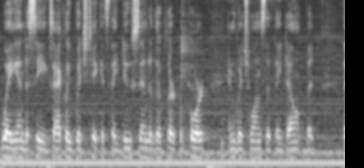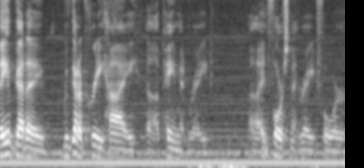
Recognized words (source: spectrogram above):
weigh in to see exactly which tickets they do send to the clerk of court and which ones that they don't, but they have got a, we've got a pretty high, uh, payment rate, uh, enforcement rate for,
